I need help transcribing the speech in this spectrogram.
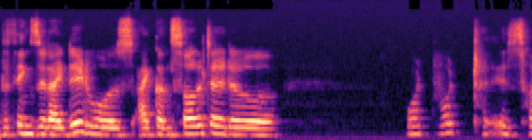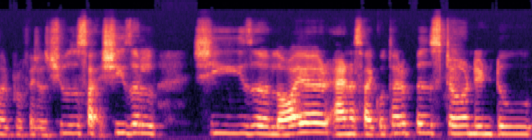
the things that i did was i consulted a what what is her profession she was a, she's a she's a lawyer and a psychotherapist turned into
